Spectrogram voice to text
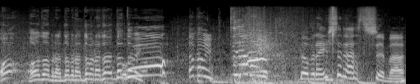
O, o, dobra, dobra, dobra, da, da, dawaj, O! dawaj! Dobra, jeszcze raz trzeba.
